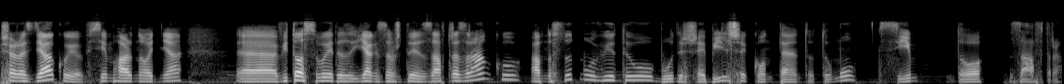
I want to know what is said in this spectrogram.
ще раз дякую, всім гарного дня. Е, відос вийде, як завжди, завтра зранку, а в наступному відео буде ще більше контенту. Тому всім до завтра.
